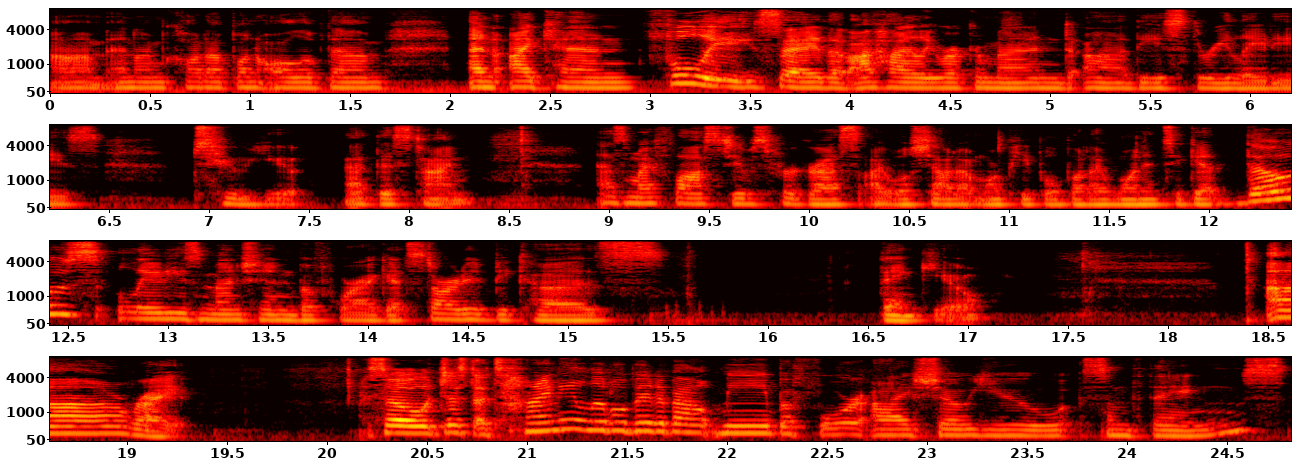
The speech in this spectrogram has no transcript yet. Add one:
um, and I'm caught up on all of them. And I can fully say that I highly recommend uh, these three ladies to you at this time. As my floss tubes progress, I will shout out more people, but I wanted to get those ladies mentioned before I get started because thank you. All right. So just a tiny little bit about me before I show you some things.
